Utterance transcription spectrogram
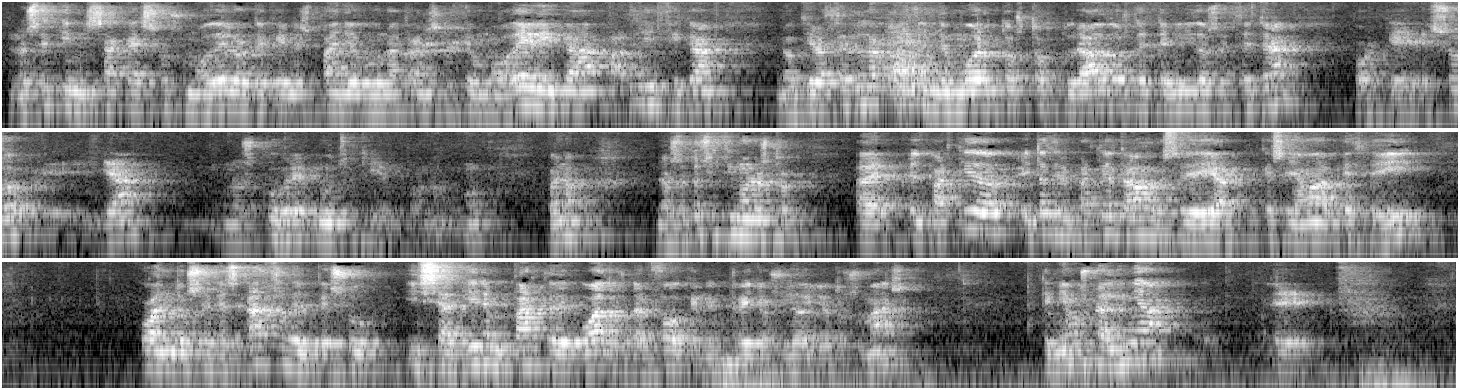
No sé quién saca esos modelos de que en España hubo una transición modélica, pacífica. No quiero hacer la relación de muertos, torturados, detenidos, etcétera, porque eso eh, ya nos cubre mucho tiempo. ¿no? Bueno, nosotros hicimos nuestro... A ver, el partido, entonces el Partido Trabajo que se, veía, que se llamaba PCI, cuando se desgaza del PSUV y se adhieren parte de cuadros del FOC, entre ellos yo y otros más, teníamos una línea eh,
